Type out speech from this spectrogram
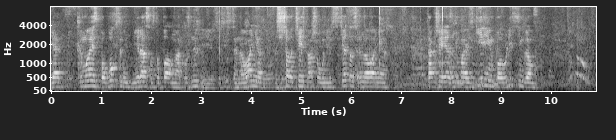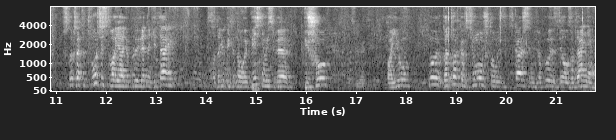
Я КМС по боксу не, раз выступал на окружных и всяких соревнованиях, защищал честь нашего университета на соревнованиях. Также я занимаюсь гирием, пауэрлифтингом. Что касается творчества, я люблю играть на гитаре, создаю какие-то новые песни у себя, пишу, пою. Ну, готов ко всему, что вы скажете, люблю, сделал задание.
